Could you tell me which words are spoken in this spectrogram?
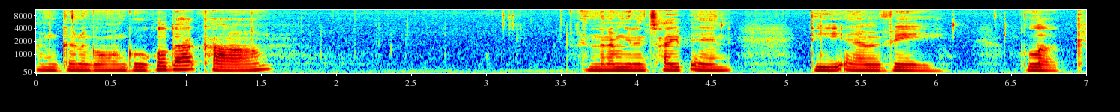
I'm gonna go on google.com and then I'm gonna type in DMV. Look.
